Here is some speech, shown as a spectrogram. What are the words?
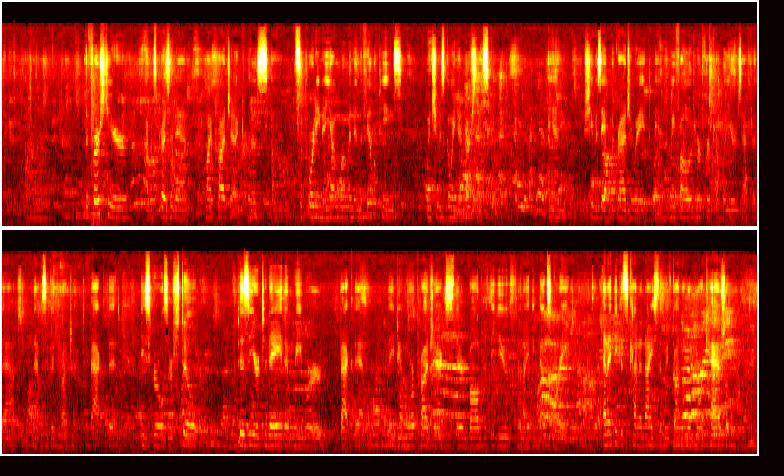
The first year I was president, my project was um, supporting a young woman in the Philippines when she was going to nursing school. And she was able to graduate, and we followed her for a couple of years after that. That was a good project. The fact that these girls are still busier today than we were back then. They do more projects, they're involved with the youth, and I think that's great. And I think it's kind of nice that we've gone a little more casual.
